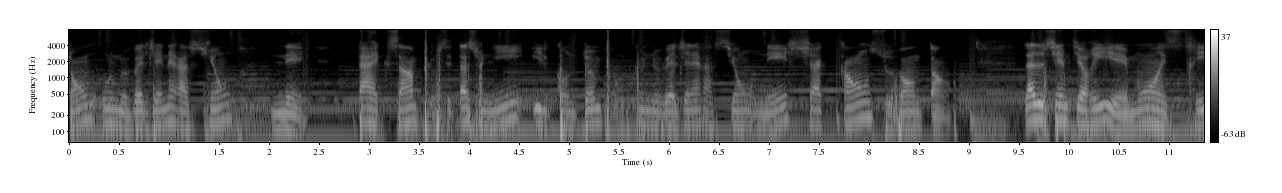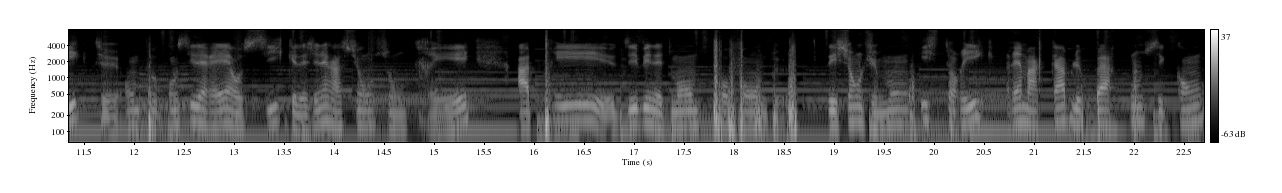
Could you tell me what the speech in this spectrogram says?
temps une nouvelle génération naît. Par exemple, aux États-Unis, ils contemplent qu'une nouvelle génération naît chaque 15 ou 20 ans. La deuxième théorie est moins stricte. On peut considérer aussi que les générations sont créées après des événements profonds, des changements historiques remarquables par conséquent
